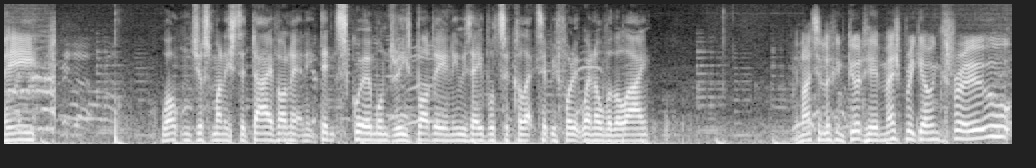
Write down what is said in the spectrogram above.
He Walton just managed to dive on it and it didn't squirm under his body and he was able to collect it before it went over the line. United looking good here. Mejbri going through.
